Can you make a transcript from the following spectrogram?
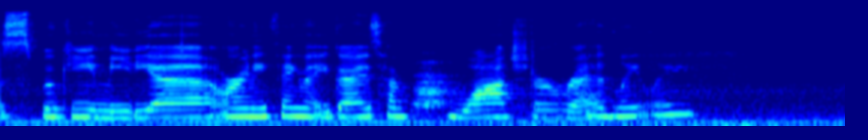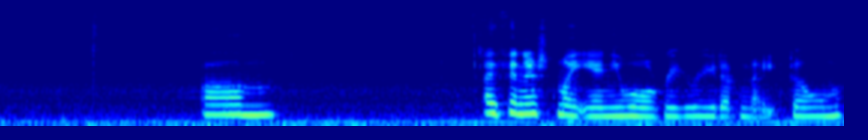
spooky media or anything that you guys have watched or read lately? Um, I finished my annual reread of Night Film,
